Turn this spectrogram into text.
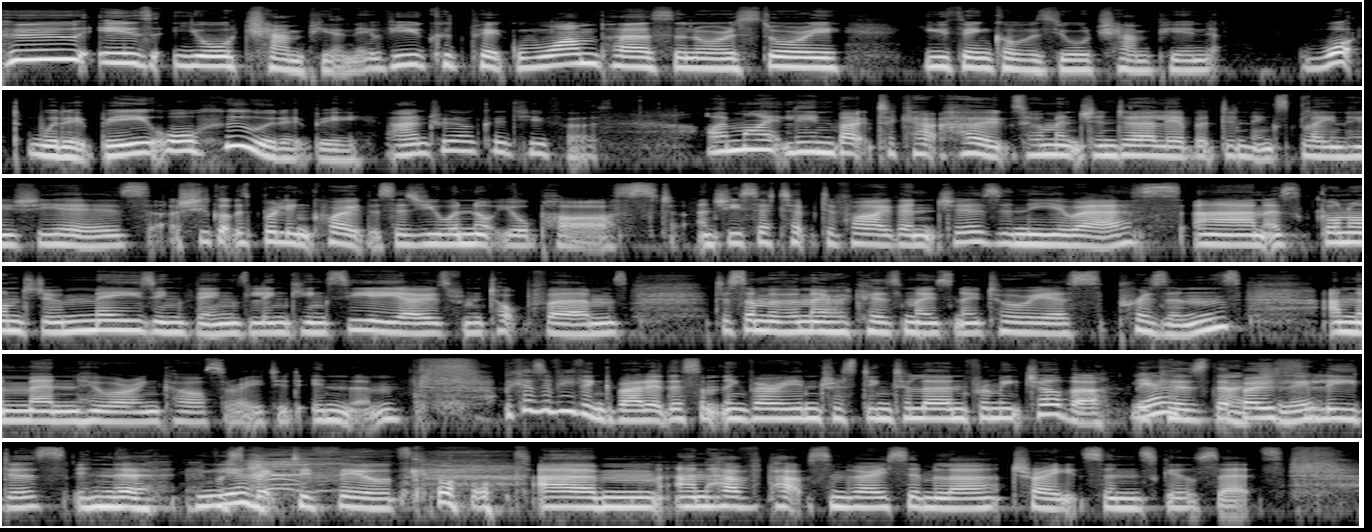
who is your champion? If you could pick one person or a story you think of as your champion, what would it be or who would it be? Andrea, I'll go to you first. I might lean back to Cat Hoke, who I mentioned earlier but didn't explain who she is. She's got this brilliant quote that says, You are not your past. And she set up Defy Ventures in the US and has gone on to do amazing things, linking CEOs from top firms to some of America's most notorious prisons and the men who are incarcerated in them. Because if you think about it, there's something very interesting to learn from each other Yeah, because they're actually. both leaders in their respective fields um, and have perhaps some very similar traits and skill sets.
